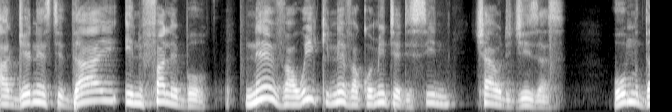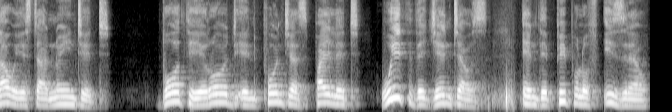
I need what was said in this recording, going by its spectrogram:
against thy infallible, never weak, never committed sin, child Jesus, whom thou hast anointed, both Herod and Pontius Pilate with the Gentiles and the people of Israel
